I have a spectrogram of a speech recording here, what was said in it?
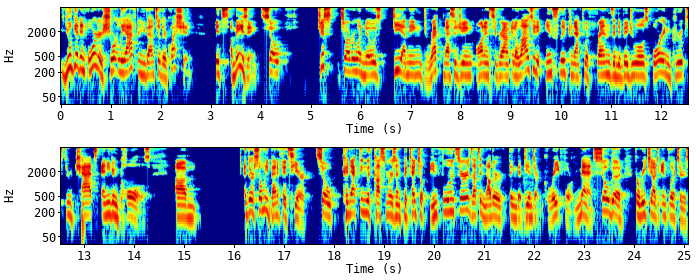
you'll get an order shortly after you've answered their question. It's amazing. So just so everyone knows, DMing, direct messaging on Instagram, it allows you to instantly connect with friends, individuals, or in groups through chats and even calls. Um, and there are so many benefits here. So connecting with customers and potential influencers, that's another thing that DMs are great for. Man, so good for reaching out to influencers.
